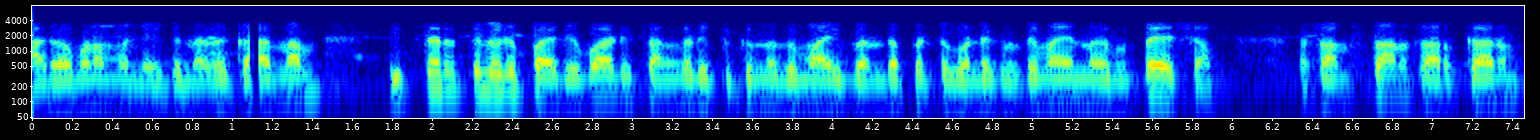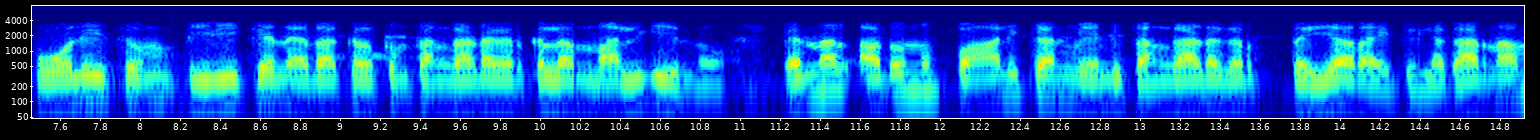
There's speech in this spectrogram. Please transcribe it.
ആരോപണം ഉന്നയിക്കുന്നത്. കാരണം ഇത്തരത്തിലൊരു പരിപാടി സംഘടിപ്പിക്കുന്നതുമായി ബന്ധപ്പെട്ടുകൊണ്ട് കൃത്യമായ നിർദ്ദേശം സംസ്ഥാന സർക്കാരും പോലീസും ടി വി കെ നേതാക്കൾക്കും സംഘാടകർക്കെല്ലാം നൽകിയിരുന്നു. എന്നാൽ അതൊന്നും പാലിക്കാൻ വേണ്ടി സംഘാടകർ തയ്യാറായിട്ടില്ല. കാരണം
